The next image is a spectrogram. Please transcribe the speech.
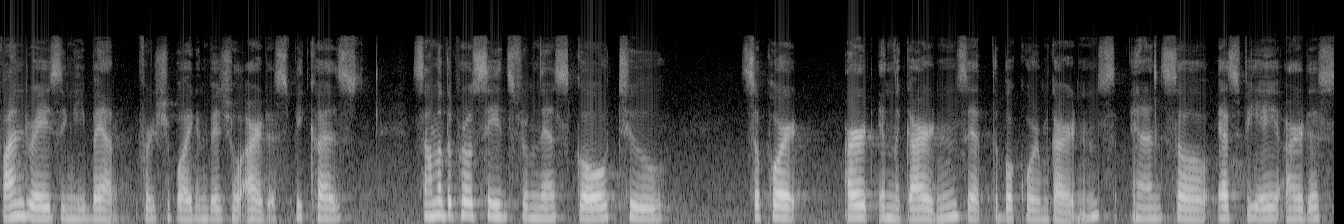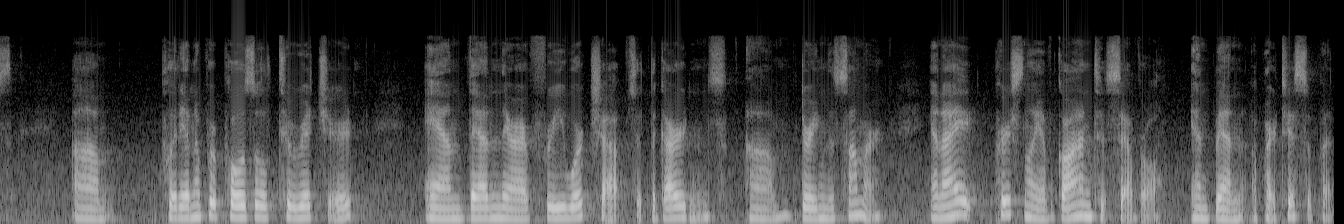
fundraising event for Sheboygan visual artists because some of the proceeds from this go to support art in the gardens at the Bookworm Gardens. And so SVA artists um, put in a proposal to Richard, and then there are free workshops at the gardens um, during the summer. And I personally have gone to several and been a participant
